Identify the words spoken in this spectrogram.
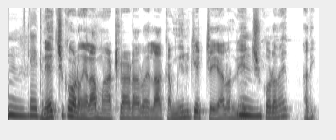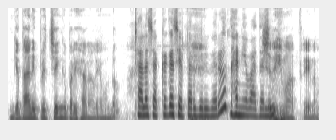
లేదు. నేర్చుకోవడం ఎలా మాట్లాడాలో ఎలా కమ్యూనికేట్ చేయాలో నేర్చుకోవడమే అది. ఇంకా దానికి ప్రత్యేకంగా పరిహారాలు ఏమి ఉండవు చాలా చక్కగా చెప్పారు గురుగారు. ధన్యవాదాలు. శ్రీమాత్రే నమ.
